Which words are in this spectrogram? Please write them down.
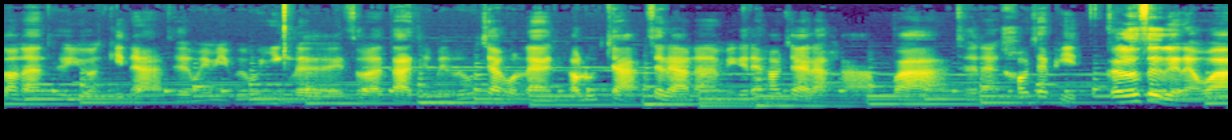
ตอนนั้นเธออยู่อังกฤษนะเธอไม่มีเพื่อนผู้หญิงเลยโซลาตาจึงเป็นเพื่อนผู้ชายคนแรกที่เขารู้จักเสร็จแล้วนานามิก็ได้เข้าใจแล้วครับว่าเธอนั้นเข้าใจผิด ก็รู้สึกเลยนะว่า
